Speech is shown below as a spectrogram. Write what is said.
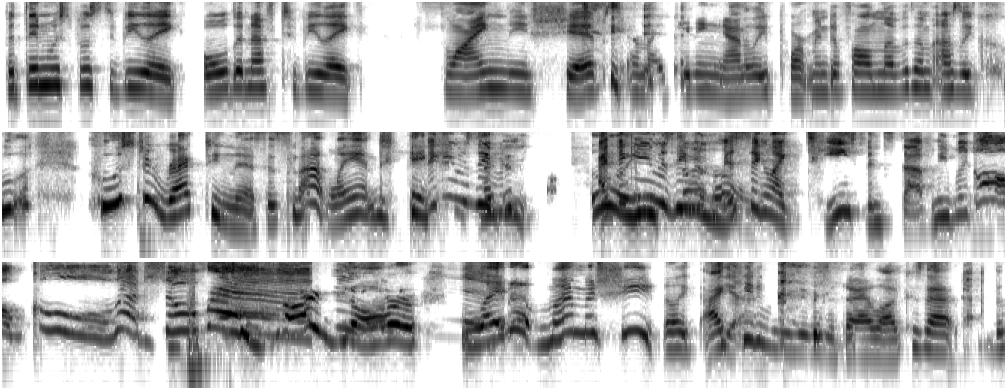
but then was supposed to be like old enough to be like flying these ships and like getting Natalie Portman to fall in love with him. I was like, who who's directing this? It's not landing. I think he was even just, I think he was even missing like teeth and stuff. And he'd be like, oh cool, that's so oh, rad. Jar light up my machine. Like I yeah. can't even remember the dialogue because that the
